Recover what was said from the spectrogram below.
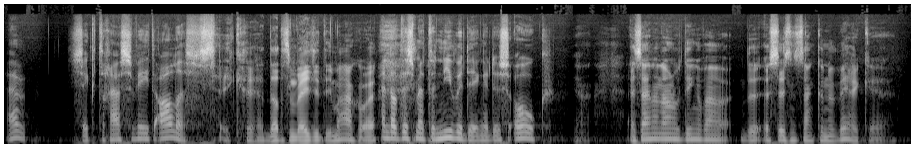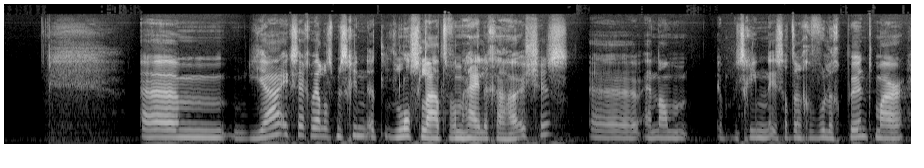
Hè, secretaresse weet alles. Zeker, dat is een beetje het imago. Hè? En dat is met de nieuwe dingen dus ook. En zijn er nou nog dingen waar de assistants aan kunnen werken? Ehm, ja, ik zeg wel eens misschien het loslaten van heilige huisjes. Eh, en dan, misschien is dat een gevoelig punt, maar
